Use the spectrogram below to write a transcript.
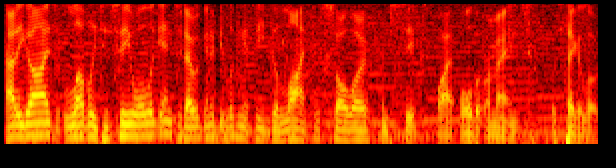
Howdy, guys. Lovely to see you all again. Today we're going to be looking at the delightful solo from Six by All That Remains. Let's take a look.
